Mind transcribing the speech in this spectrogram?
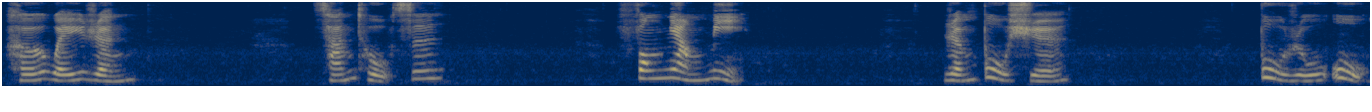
何为人？蚕吐丝，蜂酿蜜。人不学，不如物。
